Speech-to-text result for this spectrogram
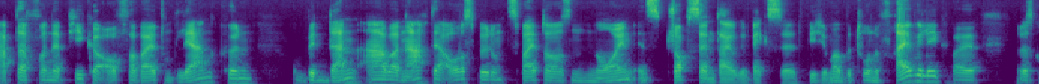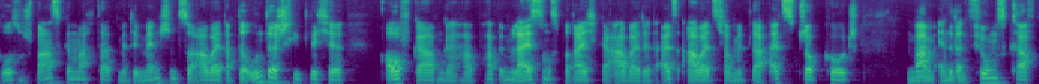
Habe da von der Pike auf Verwaltung lernen können und bin dann aber nach der Ausbildung 2009 ins Jobcenter gewechselt. Wie ich immer betone, freiwillig, weil mir das großen Spaß gemacht hat, mit den Menschen zu arbeiten. Habe da unterschiedliche Aufgaben gehabt, habe im Leistungsbereich gearbeitet, als Arbeitsvermittler, als Jobcoach war am Ende dann Führungskraft,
